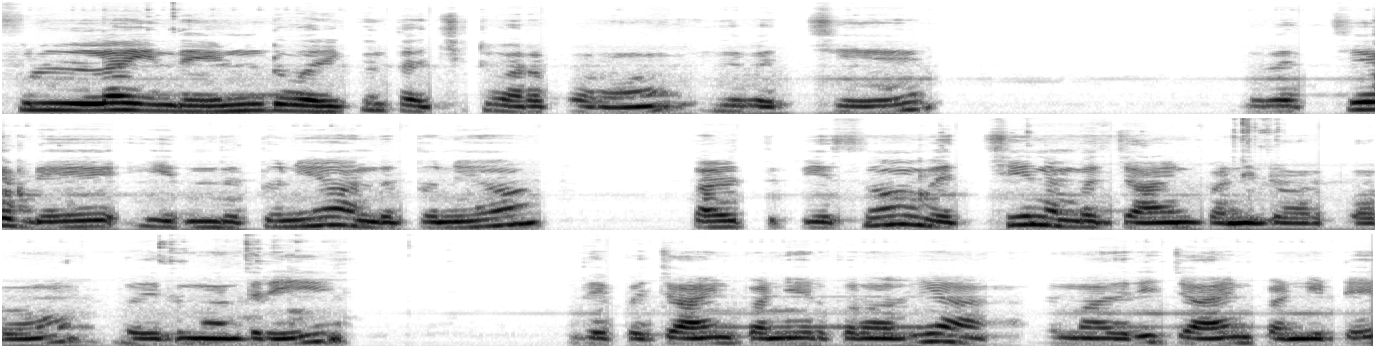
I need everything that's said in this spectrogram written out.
ஃபுல்லாக இந்த எண்டு வரைக்கும் தைச்சிட்டு வர போகிறோம் இதை வச்சு இதை வச்சு அப்படியே இந்த துணியும் அந்த துணியும் கழுத்து பீஸும் வச்சு நம்ம ஜாயின் பண்ணிட்டு வர போகிறோம் இது மாதிரி இதை இப்போ ஜாயின் பண்ணியிருக்கிறோம் இல்லையா? இது மாதிரி ஜாயின் பண்ணிவிட்டு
